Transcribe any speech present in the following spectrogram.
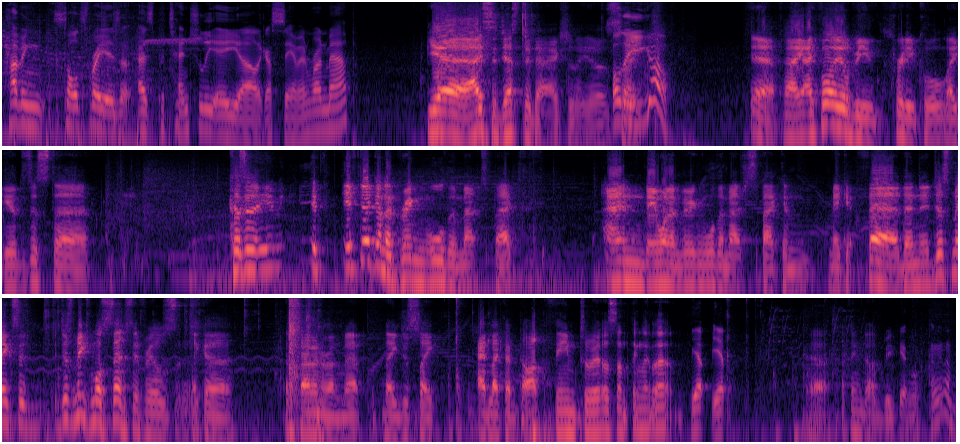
having Salt Spray as, a, as potentially a uh, like a salmon run map. Yeah, I suggested that actually. It was Oh, there you go. Yeah, I, I thought it'll be pretty cool. Like it's just uh, because if if they're gonna bring all the maps back, and they want to bring all the maps back and make it fair, then it just makes it it just makes more sense if it was like a a salmon run map, like just like add like a dark theme to it or something like that. Yep, yep. Yeah, I think that would be Yep. cool. I'm gonna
